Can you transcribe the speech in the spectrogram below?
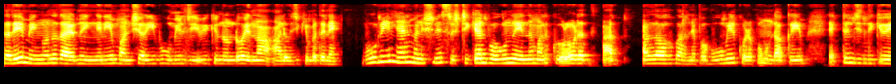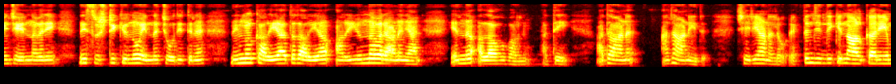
ഹൃദയം മിങ്ങുന്നതായിരുന്നു. ഇങ്ങനെയും മനുഷ്യർ ഈ ഭൂമിയിൽ ജീവിക്കുന്നുണ്ടോ എന്ന് ആലോചിക്കുമ്പോൾ തന്നെ. ഭൂമിയിൽ ഞാൻ മനുഷ്യനെ സൃഷ്ടിക്കാൻ പോകുന്നു എന്ന് മലക്കുകളോട് അള്ളാഹു പറഞ്ഞപ്പോൾ ഭൂമിയിൽ കുഴപ്പമുണ്ടാക്കുകയും രക്തം ചിന്തിക്കുകയും ചെയ്യുന്നവരെ നീ സൃഷ്ടിക്കുന്നു എന്ന ചോദ്യത്തിന് നിങ്ങൾക്കറിയാത്തത് അറിയാ അറിയുന്നവരാണ് ഞാൻ എന്ന് അള്ളാഹു പറഞ്ഞു. അതെ അതാണ് അതാണ് ഇത്. ശരിയാണല്ലോ. രക്തം ചിന്തിക്കുന്ന ആൾക്കാരെയും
